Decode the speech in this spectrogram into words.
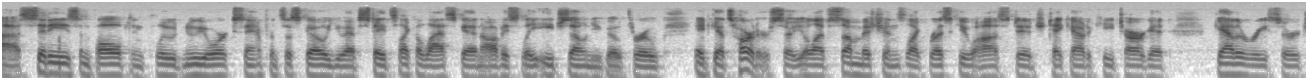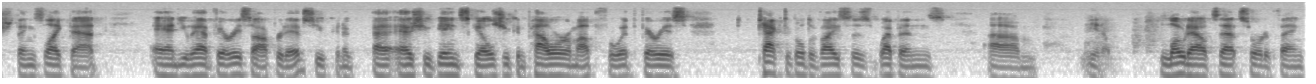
Uh, cities involved include New York, San Francisco. You have states like Alaska, and obviously each zone you go through, it gets harder. So you'll have some missions like rescue a hostage, take out a key target, gather research, things like that. And you have various operatives. You can, uh, as you gain skills, you can power them up for, with various tactical devices, weapons, um, you know, loadouts, that sort of thing.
